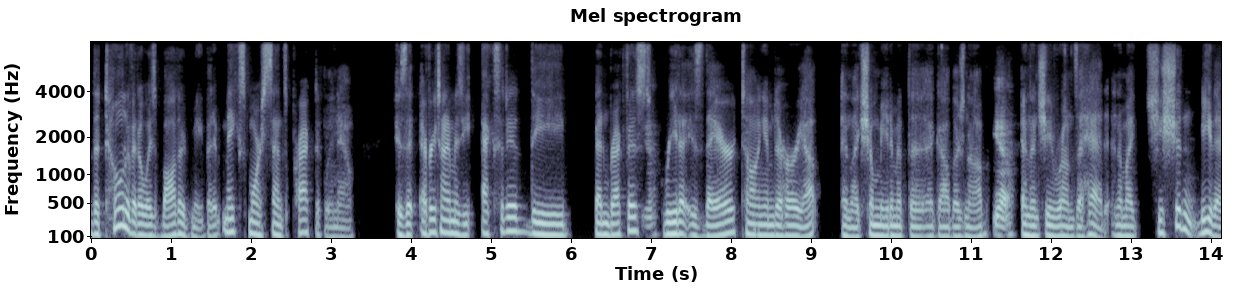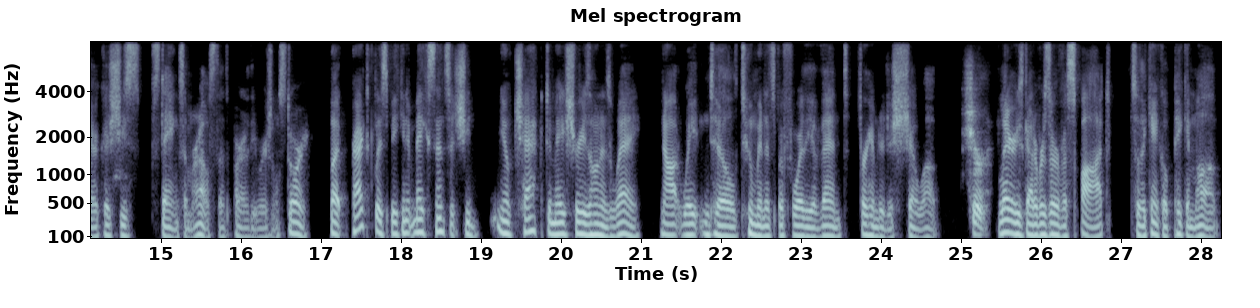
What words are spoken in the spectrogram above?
the tone of it always bothered me, but it makes more sense practically now. Is that every time as he exited the bed and breakfast, Yeah. Rita is there telling him to hurry up and like she'll meet him at the at Gobbler's Knob Yeah. and then she runs ahead. And I'm like, she shouldn't be there because she's staying somewhere else. That's part of the original story. But practically speaking, it makes sense that she'd, you know, check to make sure he's on his way, not wait until two minutes before the event for him to just show up. Sure. Larry's got to reserve a spot, so they can't go pick him up.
